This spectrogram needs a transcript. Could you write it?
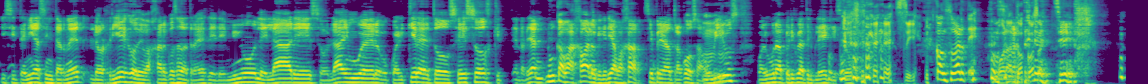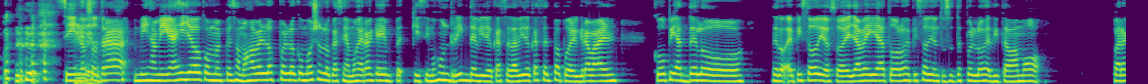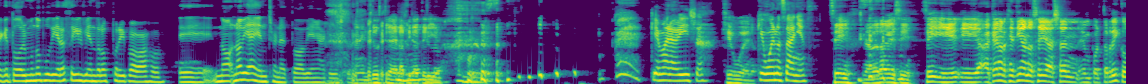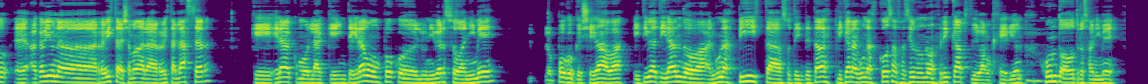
Y si tenías internet, los riesgos de bajar cosas a través del Emule, el Ares o Limeware o cualquiera de todos esos, que en realidad nunca bajaba lo que querías bajar, siempre era otra cosa, o virus o alguna película triple X. sí. Con suerte. O las dos cosas. sí. Sí, nosotras, mis amigas y yo, como empezamos a verlos por Locomotion, lo que hacíamos era que, que hicimos un rig de videocassette a videocassette para poder grabar copias de los de los episodios, o ella veía todos los episodios, entonces después los editábamos para que todo el mundo pudiera seguir viéndolos por ahí para abajo. Eh, no, no había internet todavía en aquel La industria de la piratería. Qué maravilla. Qué bueno. Qué buenos años. Sí, la verdad que sí. Sí, y, acá en Argentina, no sé, allá en, Puerto Rico, eh, acá había una revista llamada la revista Láser, que era como la que integraba un poco el universo anime lo poco que llegaba y te iba tirando algunas pistas o te intentaba explicar algunas cosas o hacían unos recaps de Evangelion junto a otros anime.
